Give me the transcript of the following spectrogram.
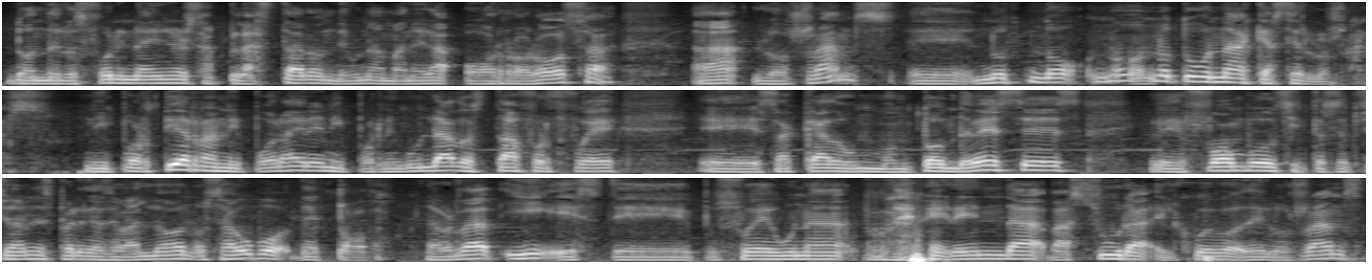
donde los 49ers aplastaron de una manera horrorosa a los Rams. Eh, no, no, no, no tuvo nada que hacer los Rams ni por tierra, ni por aire, ni por ningún lado. Stafford fue eh, sacado un montón de veces, eh, fumbles, intercepciones, pérdidas de balón, o sea, hubo de todo, la verdad. Y este, pues fue una reverenda basura el juego de los Rams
